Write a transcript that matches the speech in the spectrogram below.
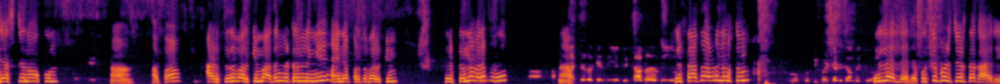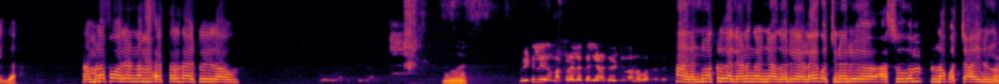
ജസ്റ്റ് നോക്കും. ആ. അപ്പൊ അടുത്തത് പറിക്കുമ്പോ അതും കിട്ടുന്നില്ലെങ്കിൽ അതിന്റെ അപ്പുറത്ത് പറിക്കും. കിട്ടുന്നവരെ പോവും കിട്ടാത്തത് അവിടെ നിർത്തും. ഇല്ല ഇല്ല ഇല്ല ഇല്ല. കുത്തിപ്പൊളിച്ചെടുത്ത കാര്യമില്ല. നമ്മളപ്പോ ഒരെണ്ണം എത്ര ഇതായിട്ട് ഇതാവും? അങ്ങനെ. വീട്ടിൽ മക്കളെല്ലാം കല്യാണം പറഞ്ഞത്? ആ രണ്ടു മക്കൾ കല്യാണം കഴിഞ്ഞു. അതൊരു ഇളയ കൊച്ചിനൊരു അസുഖം ഉള്ള കൊച്ചായിരുന്നു.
